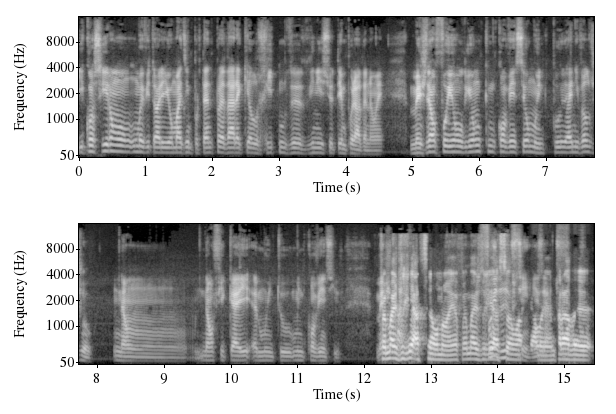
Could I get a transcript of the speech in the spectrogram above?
E conseguiram uma vitória o mais importante para dar aquele ritmo de, de, início de temporada, não é? Mas não foi um Lyon que me convenceu muito a nível de jogo. Não, não fiquei eh, muito, muito convencido. Mas, foi mais de reação, não é? Foi mais de reação de, sim, àquela exato. entrada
